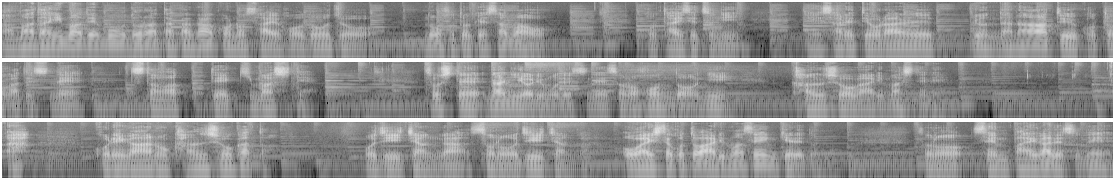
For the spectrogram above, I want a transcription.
あまだ今でもどなたかがこの裁縫道場の仏様をこう大切に、されておられるんだなということがですね伝わってきまして。そして何よりもですねその本堂に鑑賞がありましてね。あこれがあの鑑賞かと。おじいちゃんがそのおじいちゃんがお会いしたことはありませんけれどもその先輩がですね、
